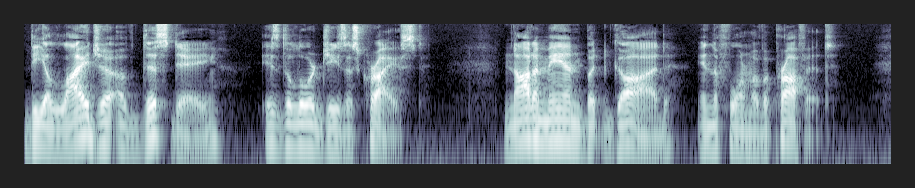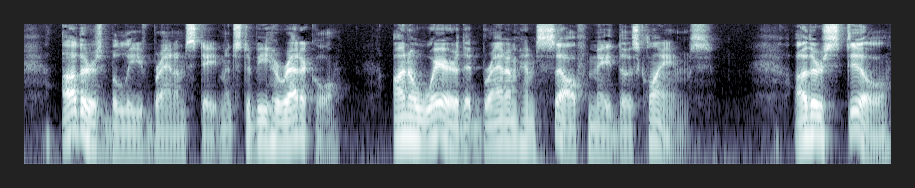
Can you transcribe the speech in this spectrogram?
the Elijah of this day is the Lord Jesus Christ, not a man but God in the form of a prophet. Others believe Branham's statements to be heretical unaware that Branham himself made those claims. Others still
